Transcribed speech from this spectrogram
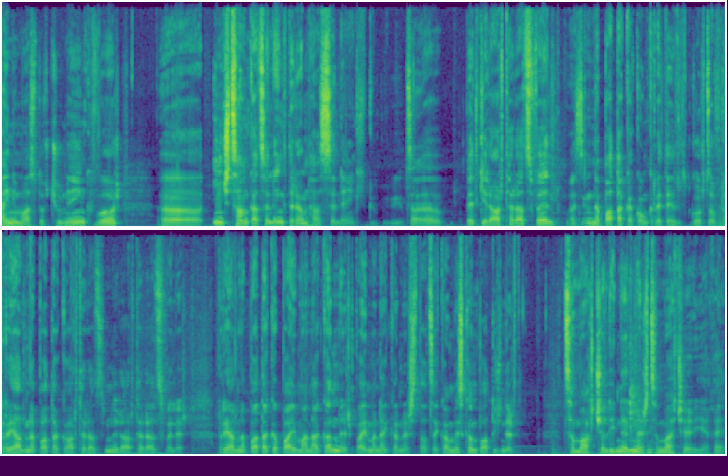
Այն իմաստով չունեինք, որ ինչ ցանկացել ենք դրան հասել ենք պետք էր արդարացվել այսինքն նպատակը կոնկրետ էր գործով ռեալ նպատակը արդարացումներ արդարացվել էր ռեալ նպատակը պայմանականն էր պայմանական էր ստացեք ամեսքան պատիժներ ցմախ չլինելն էր ցմախ չէր եղել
